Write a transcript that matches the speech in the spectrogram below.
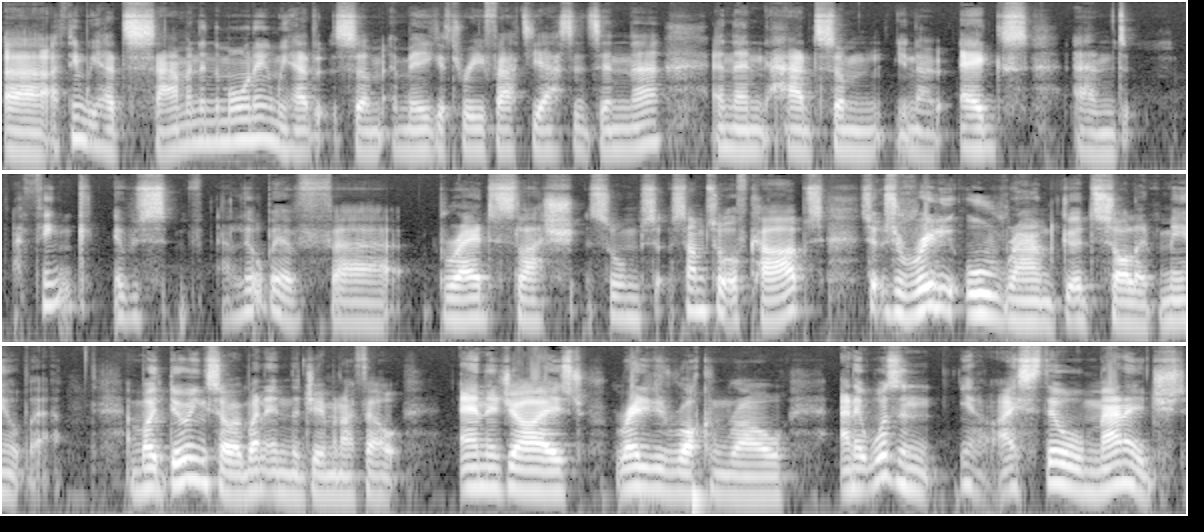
uh, i think we had salmon in the morning we had some omega-3 fatty acids in there and then had some you know eggs and i think it was a little bit of uh, bread slash some some sort of carbs so it was a really all-round good solid meal there and by doing so i went in the gym and i felt energized ready to rock and roll and it wasn't you know i still managed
